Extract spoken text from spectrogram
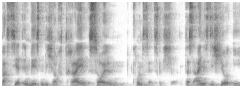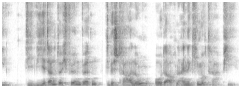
basiert im Wesentlichen auf drei Säulen grundsätzlich. Das eine ist die Chirurgie, die wir dann durchführen würden, die Bestrahlung oder auch eine Chemotherapie.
